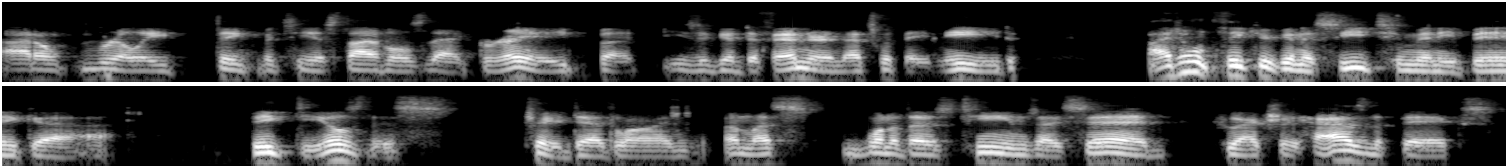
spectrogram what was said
I don't really think Matisse Thybulle's that great, but he's a good defender, and that's what they need. I don't think you're going to see too many big, uh, big deals this trade deadline, unless one of those teams I said who actually has the picks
